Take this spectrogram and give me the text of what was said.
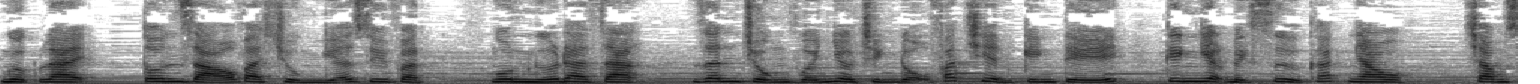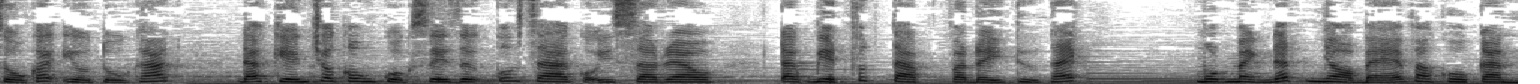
Ngược lại, tôn giáo và chủ nghĩa duy vật, ngôn ngữ đa dạng, dân chúng với nhiều trình độ phát triển kinh tế, kinh nghiệm lịch sử khác nhau, trong số các yếu tố khác đã khiến cho công cuộc xây dựng quốc gia của Israel đặc biệt phức tạp và đầy thử thách. Một mảnh đất nhỏ bé và khô cằn,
